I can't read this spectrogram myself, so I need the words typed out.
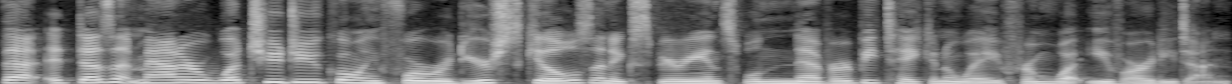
that it doesn't matter what you do going forward, your skills and experience will never be taken away from what you've already done.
